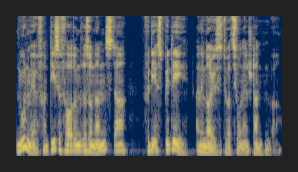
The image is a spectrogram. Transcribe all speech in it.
Nunmehr fand diese Forderung Resonanz, da für die SPD eine neue Situation entstanden war.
